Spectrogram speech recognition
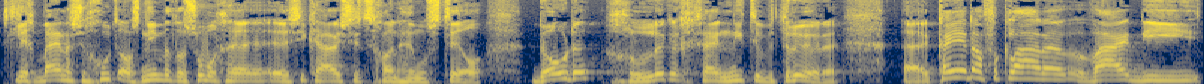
het ligt bijna zo goed als niemand. In sommige uh, ziekenhuizen zit gewoon helemaal stil. Doden, gelukkig, zijn niet te betreuren. Uh, kan je dan verklaren waar die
